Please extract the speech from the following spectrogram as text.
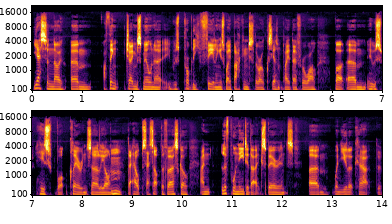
Yes and no. Um, I think James Milner he was probably feeling his way back into the role because he hasn't played there for a while. But um, it was his what clearance early on mm. that helped set up the first goal, and Liverpool needed that experience. Um, when you look at the,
